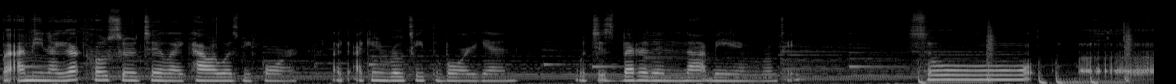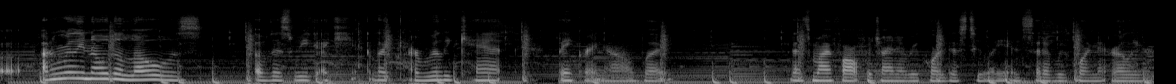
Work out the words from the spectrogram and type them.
But I mean, I got closer to like how I was before. Like I can rotate the board again, which is better than not being able to rotate. So uh, I don't really know the lows of this week. I can't, like, I really can't think right now, but that's my fault for trying to record this too late instead of recording it earlier.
